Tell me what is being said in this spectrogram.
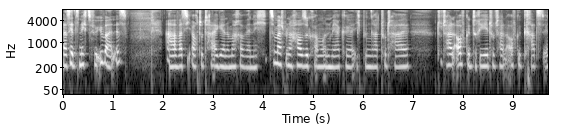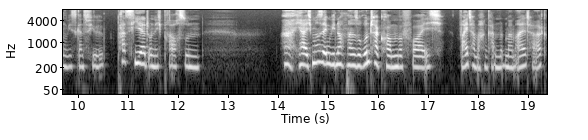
das jetzt nichts für überall ist. Aber was ich auch total gerne mache, wenn ich zum Beispiel nach Hause komme und merke, ich bin gerade total, total aufgedreht, total aufgekratzt, irgendwie ist ganz viel passiert und ich brauche so ein, ja, ich muss irgendwie nochmal so runterkommen, bevor ich weitermachen kann mit meinem Alltag.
